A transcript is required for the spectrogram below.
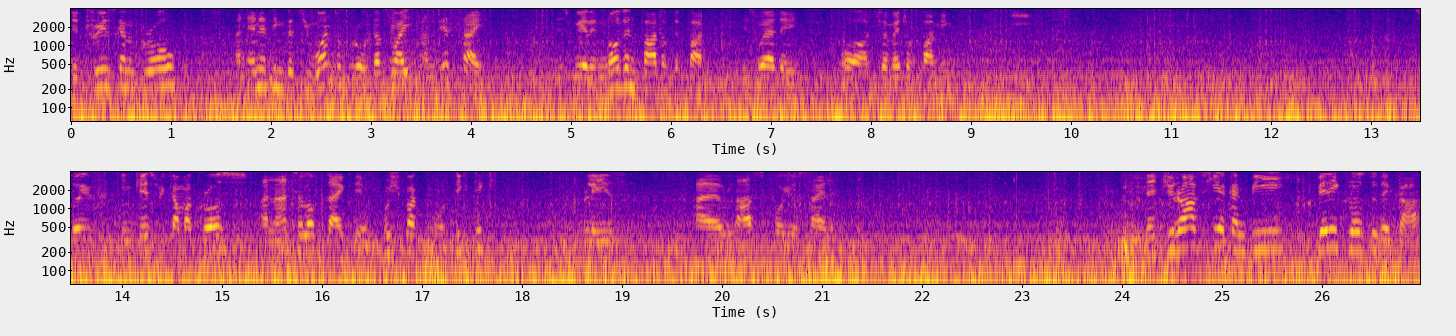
the trees can grow, and anything that you want to grow. That's why on this side is where the northern part of the park is where the or tomato farming is. So if in case we come across an antelope like the bushbuck or dik-dik, please I will ask for your silence. The giraffe here can be very close to the car.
